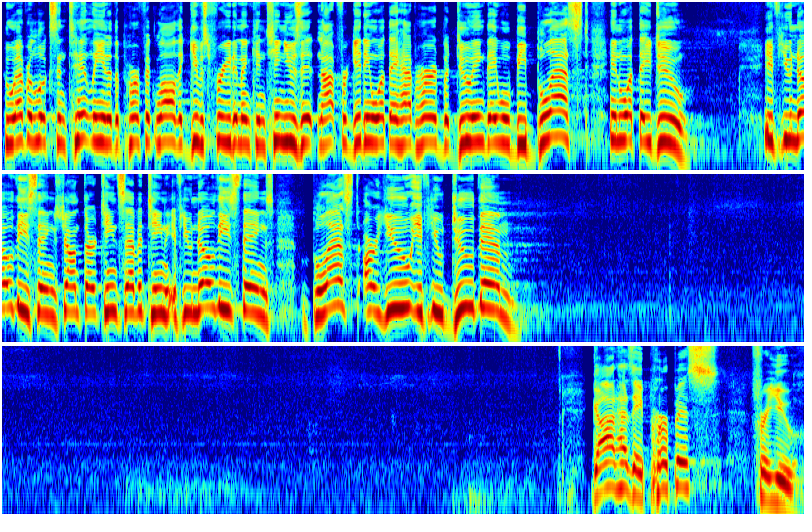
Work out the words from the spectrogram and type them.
Whoever looks intently into the perfect law that gives freedom and continues it, not forgetting what they have heard, but doing, they will be blessed in what they do. If you know these things, John 13, 17, if you know these things, blessed are you if you do them. God has a purpose for you.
